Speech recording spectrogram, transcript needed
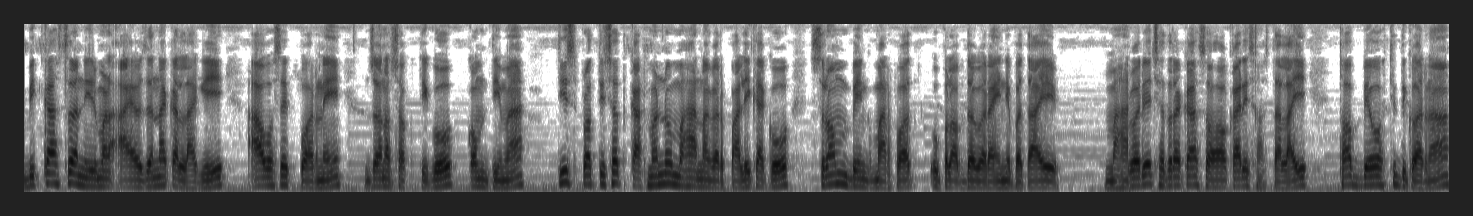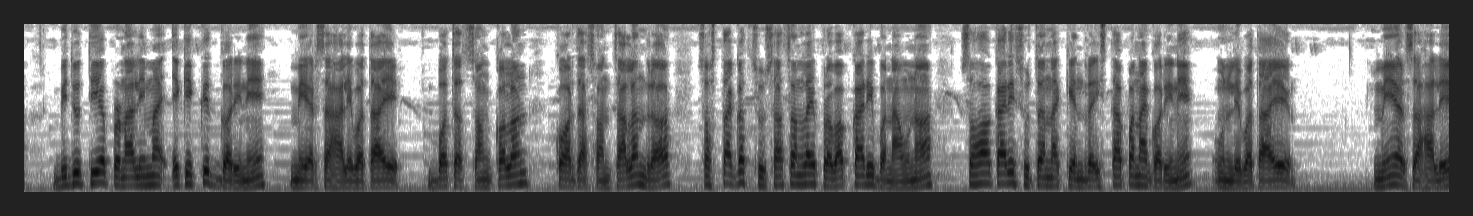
विकास र निर्माण आयोजनाका लागि आवश्यक पर्ने जनशक्तिको कम्तीमा तिस प्रतिशत काठमाडौँ महानगरपालिकाको श्रम ब्याङ्क मार्फत उपलब्ध गराइने बताए। महानगरीय क्षेत्रका सहकारी संस्थालाई थप व्यवस्थित गर्न विद्युतीय प्रणालीमा एकीकृत गरिने मेयर शाहले बताए। बचत सङ्कलन कर्जा सञ्चालन र संस्थागत सुशासनलाई प्रभावकारी बनाउन सहकारी सूचना केन्द्र स्थापना गरिने उनले बताए। मेयर शाहले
